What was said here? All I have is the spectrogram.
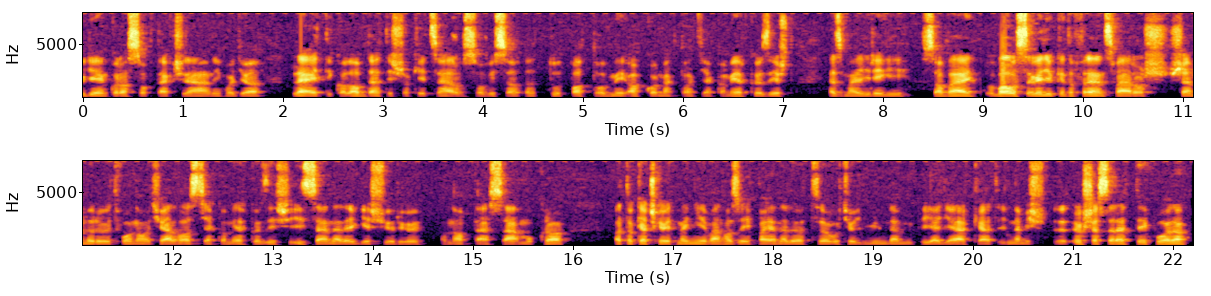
Ugye ilyenkor azt szokták csinálni, hogy a leejtik a labdát, és a kétszer-háromszor vissza tud pattogni, akkor megtartják a mérkőzést. Ez már egy régi szabály. Valószínűleg egyébként a Ferencváros sem örült volna, hogyha elhalasztják a mérkőzést, hiszen eléggé sűrű a naptár számukra. Hát a Kecskevét meg nyilván hazai pályán előtt, úgyhogy minden jegy elkelt, nem is, ők se szerették volna.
